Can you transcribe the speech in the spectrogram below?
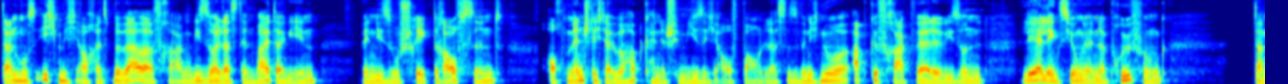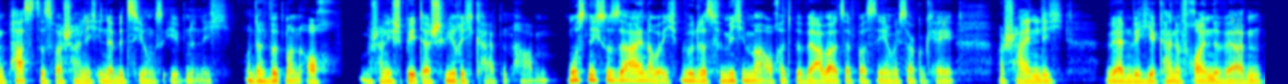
dann muss ich mich auch als Bewerber fragen, wie soll das denn weitergehen, wenn die so schräg drauf sind auch menschlich da überhaupt keine Chemie sich aufbauen lässt. Also wenn ich nur abgefragt werde wie so ein Lehrlingsjunge in der Prüfung, dann passt es wahrscheinlich in der Beziehungsebene nicht. Und dann wird man auch wahrscheinlich später Schwierigkeiten haben. Muss nicht so sein, aber ich würde das für mich immer auch als Bewerber als etwas sehen, wo ich sage, okay, wahrscheinlich werden wir hier keine Freunde werden,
